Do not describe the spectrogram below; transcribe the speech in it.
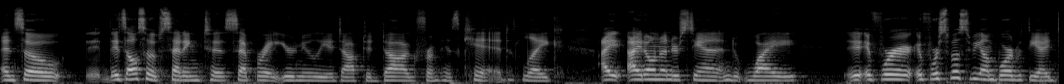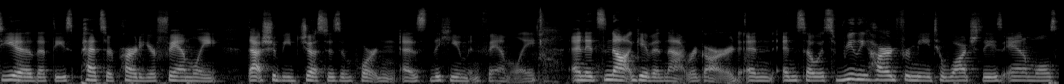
and so it's also upsetting to separate your newly adopted dog from his kid. Like I I don't understand why if we're if we're supposed to be on board with the idea that these pets are part of your family, that should be just as important as the human family. And it's not given that regard. And and so it's really hard for me to watch these animals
